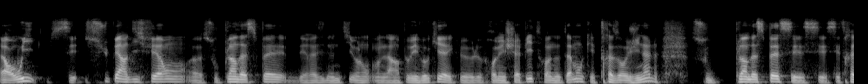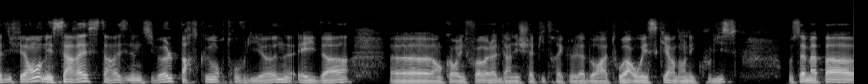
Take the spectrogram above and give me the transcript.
Alors oui, c'est super différent euh, sous plein d'aspects des Resident Evil, on, l'a un peu évoqué avec le, le premier chapitre notamment, qui est très original. Sous plein d'aspects, c'est- très différent, mais ça reste un Resident Evil parce qu'on retrouve Leon, Ada, euh, encore une fois, voilà, le dernier chapitre avec le laboratoire, Wesker dans les coulisses. Ça m'a pas...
